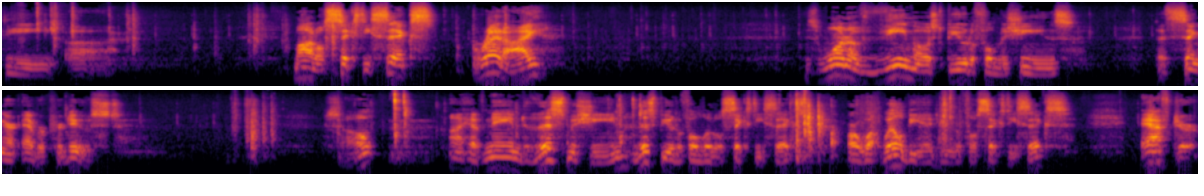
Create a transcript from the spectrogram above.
the uh, Model 66 Red Eye is one of the most beautiful machines that Singer ever produced. So, I have named this machine, this beautiful little 66, or what will be a beautiful 66, after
